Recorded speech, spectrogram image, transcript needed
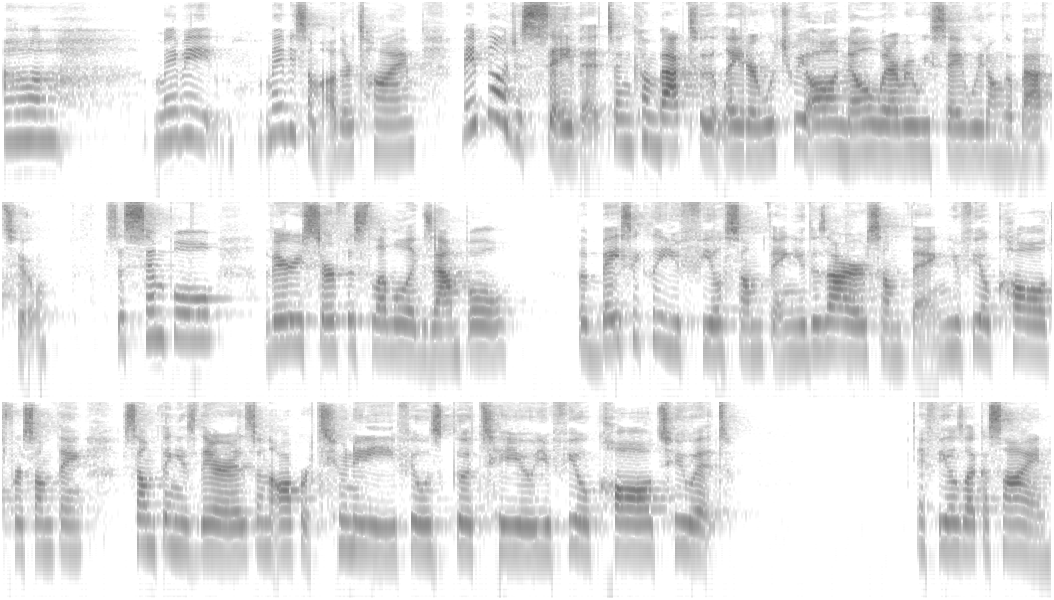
Uh, maybe maybe some other time maybe i'll just save it and come back to it later which we all know whatever we say we don't go back to it's a simple very surface level example but basically you feel something you desire something you feel called for something something is there is an opportunity feels good to you you feel called to it it feels like a sign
